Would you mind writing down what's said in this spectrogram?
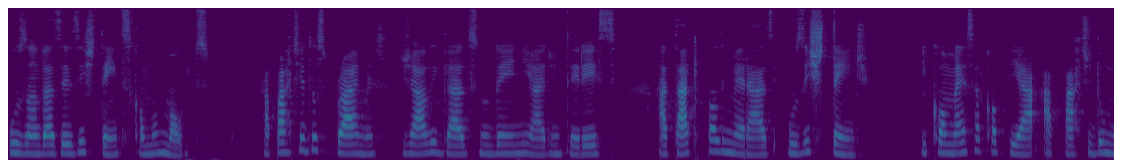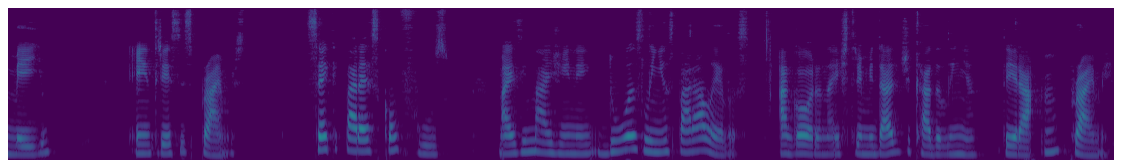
usando as existentes como moldes. A partir dos primers já ligados no DNA de interesse, a ataque polimerase os estende e começa a copiar a parte do meio entre esses primers. Sei que parece confuso, mas imaginem duas linhas paralelas. Agora, na extremidade de cada linha, terá um primer,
